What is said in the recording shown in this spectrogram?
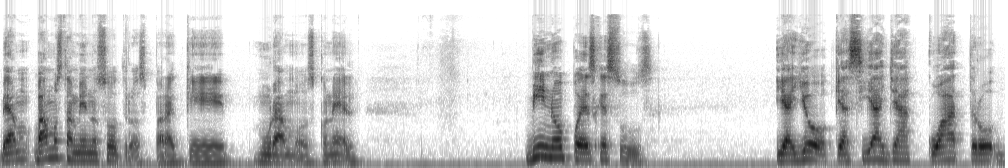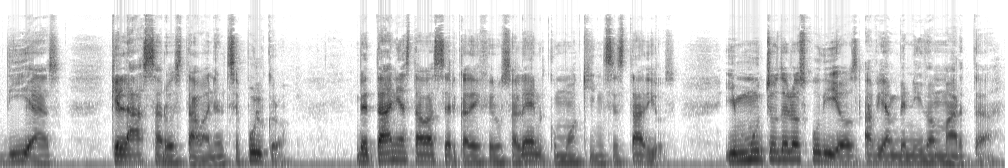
Vamos también nosotros para que muramos con él. Vino pues Jesús y halló que hacía ya cuatro días que Lázaro estaba en el sepulcro. Betania estaba cerca de Jerusalén, como a quince estadios, y muchos de los judíos habían venido a Marta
